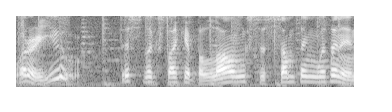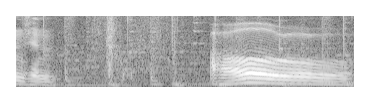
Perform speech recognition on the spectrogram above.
What are you? This looks like it belongs to something with an engine. Oh.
